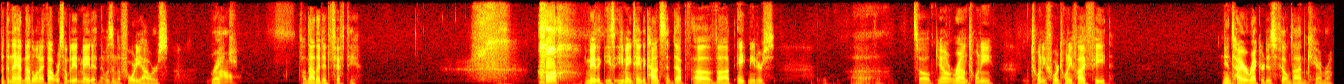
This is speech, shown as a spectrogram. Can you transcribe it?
but then they had another one I thought where somebody had made it, and it was in the 40 hours range. Wow. So now they did 50. Huh. He made a he's, he maintained a constant depth of uh, eight meters. Uh, so you know around 20, 24, 25 feet. The entire record is filmed on camera.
